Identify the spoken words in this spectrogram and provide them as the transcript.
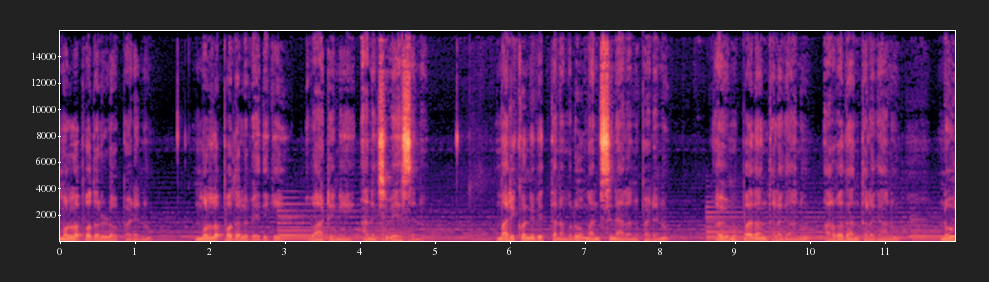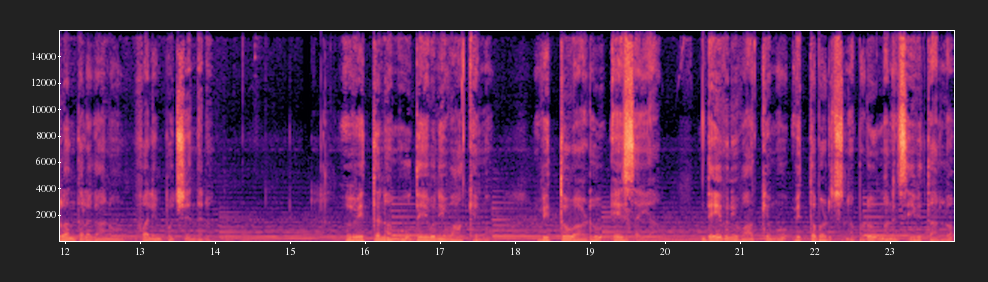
ముళ్ళ పొదలలో పడెను. ముళ్ళ పొదలు వెదిగి వాటిని అణిచివేశను మరికొన్ని విత్తనములు మంచి నేలను పడెను. అవి ముప్పదంతలుగాను అరవదంతలుగాను నూరంతలుగాను ఫలింపు చెందెను. విత్తనము దేవుని వాక్యము. విత్తువాడు ఏసయ్య. దేవుని వాక్యము విత్తబడుచున్నప్పుడు మన జీవితాల్లో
